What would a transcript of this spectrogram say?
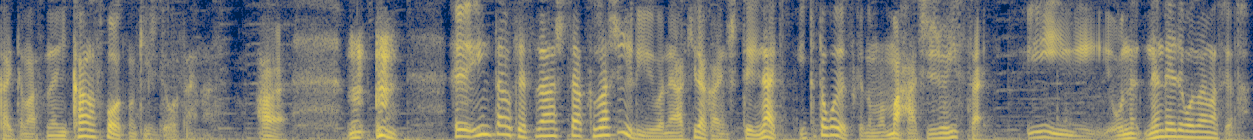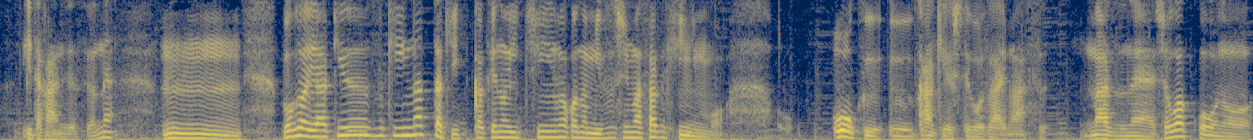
書いてますね。日刊スポーツの記事でございます。はい。えー引退を決断した詳しい理由はね、明らかにしていないといったところですけども、まあ81歳、いいお、ね、年齢でございますよといた感じですよね。うーん。僕が野球好きになったきっかけの一因はこの水島作品にも多く関係してございます。まずね、小学校の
